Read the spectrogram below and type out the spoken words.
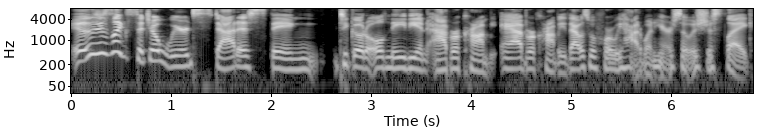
It was just like such a weird status thing to go to Old Navy and Abercrombie. Abercrombie. That was before we had one here. So it was just like,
